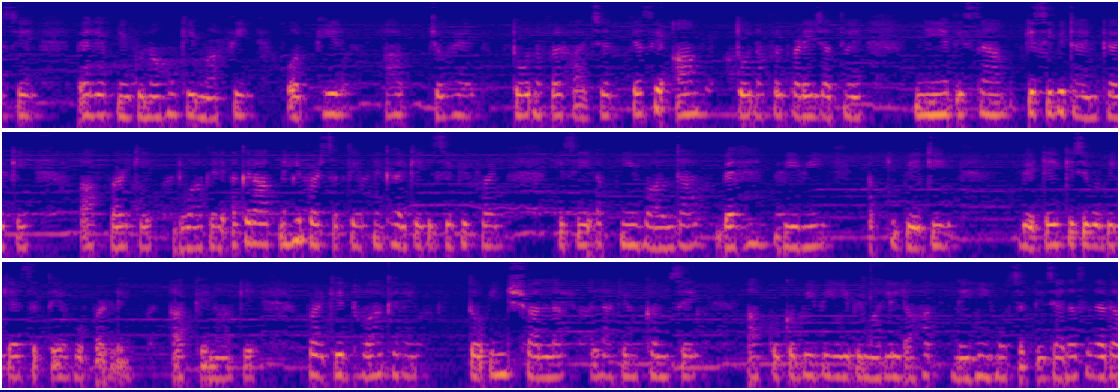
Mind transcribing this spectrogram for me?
से पहले अपने गुनाहों की माफ़ी और फिर आप जो है दो नफल हाजत, जैसे आम दो नफल पढ़े जाते हैं, नीयत इस तरह किसी भी टाइम करके आप पढ़ के दुआ करें। अगर आप नहीं पढ़ सकते अपने घर के किसी भी फर्द किसी अपनी वालदा, बहन, बीवी, अपनी बेटी, बेटे, किसी को भी कह सकते हैं, वो पढ़ लें। आपके नाम के पढ़ के दुआ करें तो इन अल्लाह के हुक्म से आपको कभी भी ये बीमारी लाक नहीं हो सकती। ज़्यादा से ज़्यादा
